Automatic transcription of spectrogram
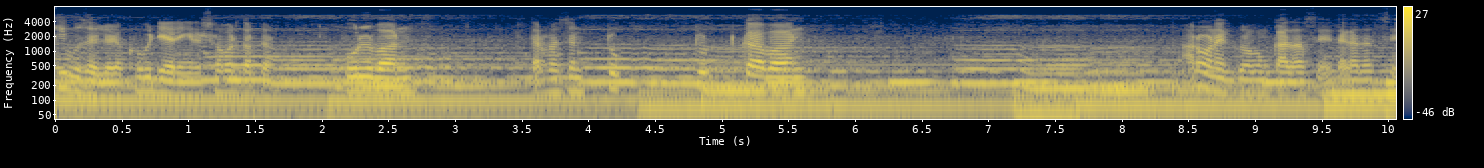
কি বুঝাইলো? এটা খুবই ডিয়ারিং এটা সবার দরকার। ফুলবান, তারপর আছেন টুক টুটকাবান আরও অনেক রকম কাজ আছে, দেখা যাচ্ছে।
